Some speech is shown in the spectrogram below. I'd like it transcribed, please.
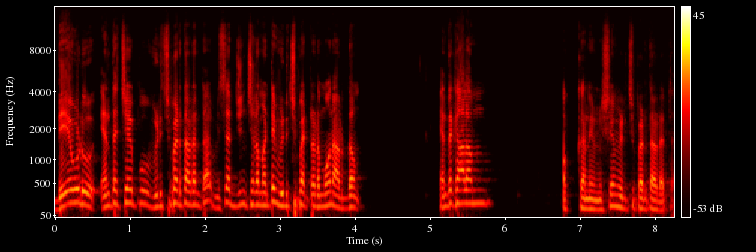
దేవుడు ఎంతసేపు విడిచిపెడతాడంట? విసర్జించడం అంటే విడిచిపెట్టడము అని అర్థం. ఎంతకాలం? ఒక్క నిమిషం విడిచిపెడతాడట.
